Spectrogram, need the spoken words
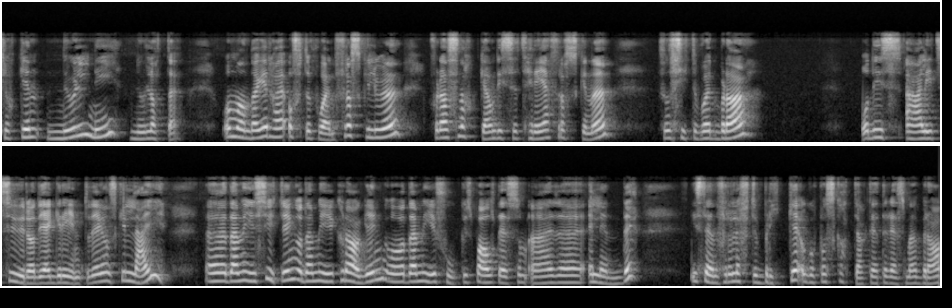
klokken 09.08. Og mandager har jeg ofte på en froskelue for da snakker jeg om disse tre froskene som sitter på et blad. Og de er litt sure, og de er grinete, og de er ganske lei. Eh, det er mye syting, og det er mye klaging, og det er mye fokus på alt det som er eh, elendig. Istedenfor å løfte blikket og gå på skattejakt etter det som er bra.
